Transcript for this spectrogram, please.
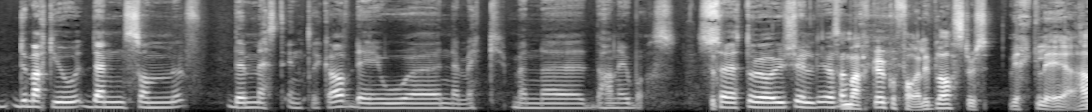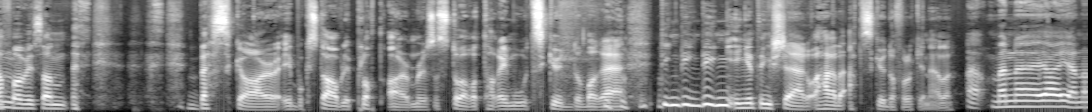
Du merker jo den som det mest inntrykk av, det er jo uh, Nemec. Men uh, han er jo bare søt og uskyldig og sånn. merker jo hvor farlig Blasters virkelig er. Her får vi sånn Beskar i bokstavelig plot armor som står og tar imot skudd og bare ding, ding, ding, ingenting skjer, og her er det ett skudd, og folk er nede. Ja, men eh, ja, igjen,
